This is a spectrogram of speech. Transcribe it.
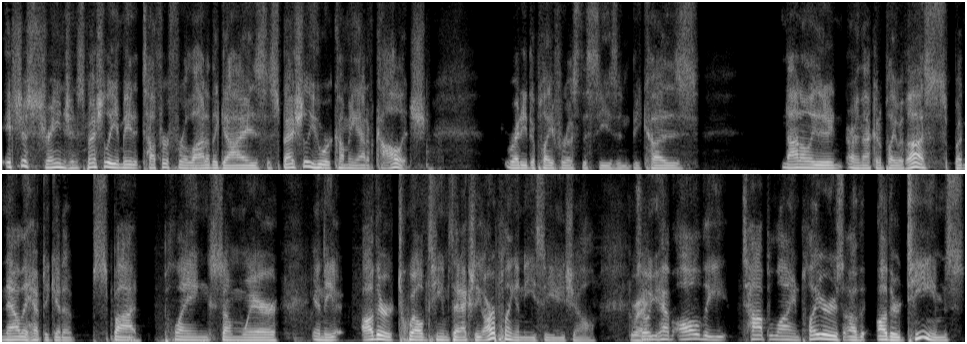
it's just strange and especially it made it tougher for a lot of the guys especially who were coming out of college ready to play for us this season because not only are they not going to play with us but now they have to get a spot playing somewhere in the other 12 teams that actually are playing in the ECHL. So you have all the top line players of other teams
